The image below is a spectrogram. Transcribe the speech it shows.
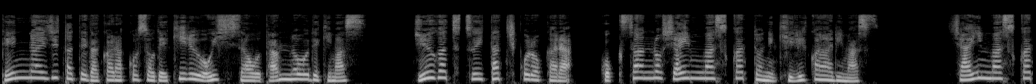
店内仕立てだからこそできる美味しさを堪能できます。10月1日頃から国産のシャインマスカットに切り替わります。シャインマスカッ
